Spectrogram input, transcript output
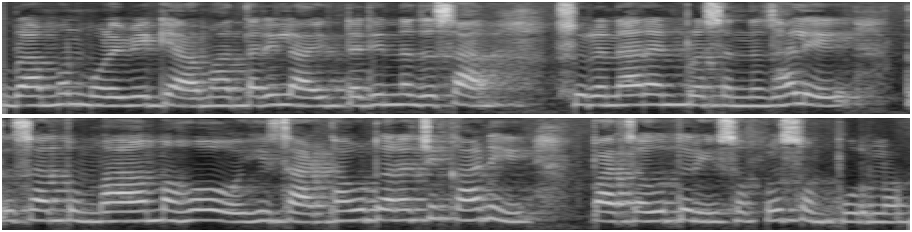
ब्राह्मण मुळविक्या म्हातारीला इत्यादींना जसा सूर्यनारायण प्रसन्न झाले तसा तुम्हा महो ही साठा उताराची कहाणी पाचावतरी सगळं संपूर्ण.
